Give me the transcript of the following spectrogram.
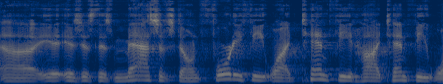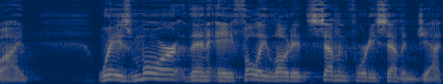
uh, is just this massive stone, 40 feet wide, 10 feet high, 10 feet wide, weighs more than a fully loaded 747 jet.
